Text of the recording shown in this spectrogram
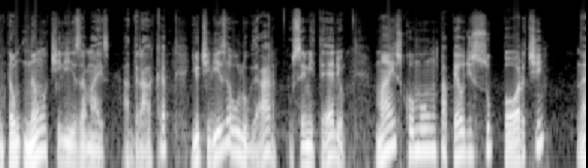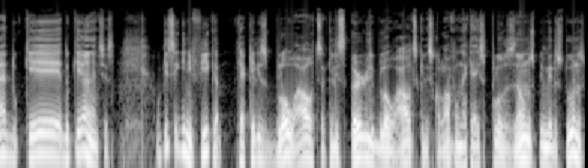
Então não utiliza mais a Draca e utiliza o lugar, o cemitério, mais como um papel de suporte né, do, que, do que antes. O que significa que aqueles blowouts, aqueles early blowouts que eles colocam, né, que é a explosão nos primeiros turnos,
